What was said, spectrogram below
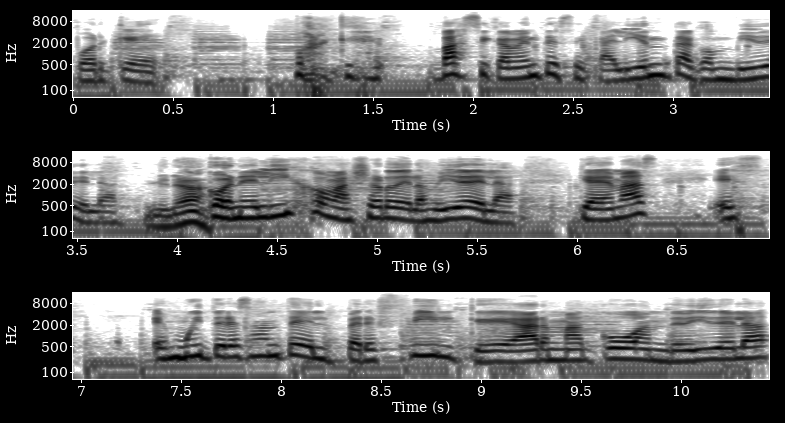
porque, porque básicamente se calienta con Videla Mirá. con el hijo mayor de los Videla, que además es, es muy interesante el perfil que arma Coan de Videla,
